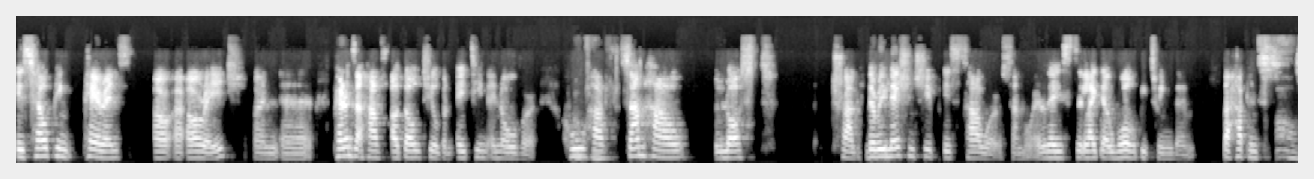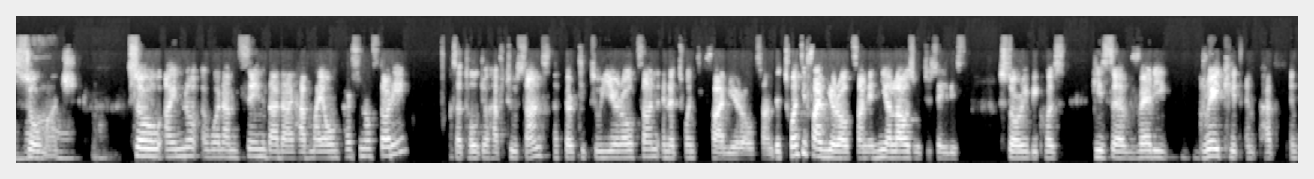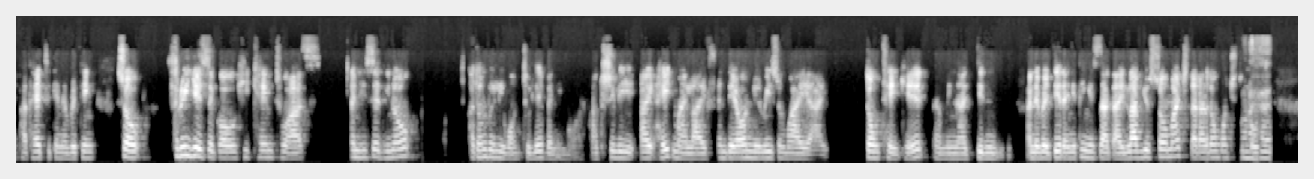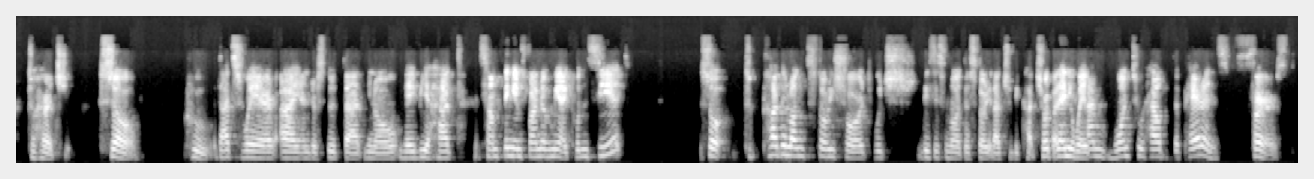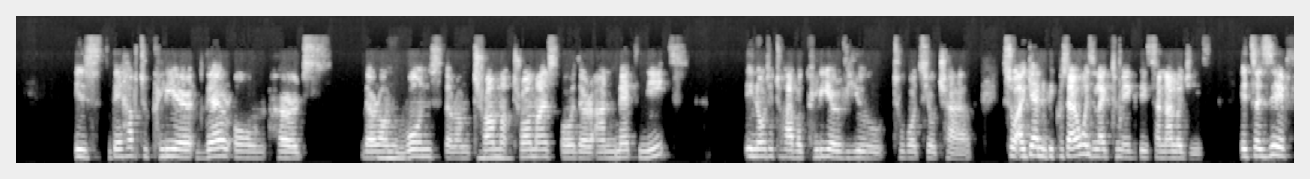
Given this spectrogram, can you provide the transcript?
is helping parents our, our age and uh, parents that have adult children, 18 and over, who okay. have somehow lost track. The relationship is sour somewhere. There's like a wall between them. That happens oh, so wow. much. So I know what I'm saying that I have my own personal story as I told you, I have two sons, a 32 year old son and a 25 year old son. The 25 year old son, and he allows me to say this story because he's a very great kid, empath- empathetic and everything. So three years ago, he came to us and he said, You know, I don't really want to live anymore. Actually, I hate my life. And the only reason why I don't take it, I mean, I didn't, I never did anything, is that I love you so much that I don't want you to go to hurt you. So who that's where i understood that you know maybe i had something in front of me i couldn't see it so to cut a long story short which this is not a story that should be cut short but anyway i want to help the parents first is they have to clear their own hurts their own mm. wounds their own trauma mm. traumas or their unmet needs in order to have a clear view towards your child so again because i always like to make these analogies it's as if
